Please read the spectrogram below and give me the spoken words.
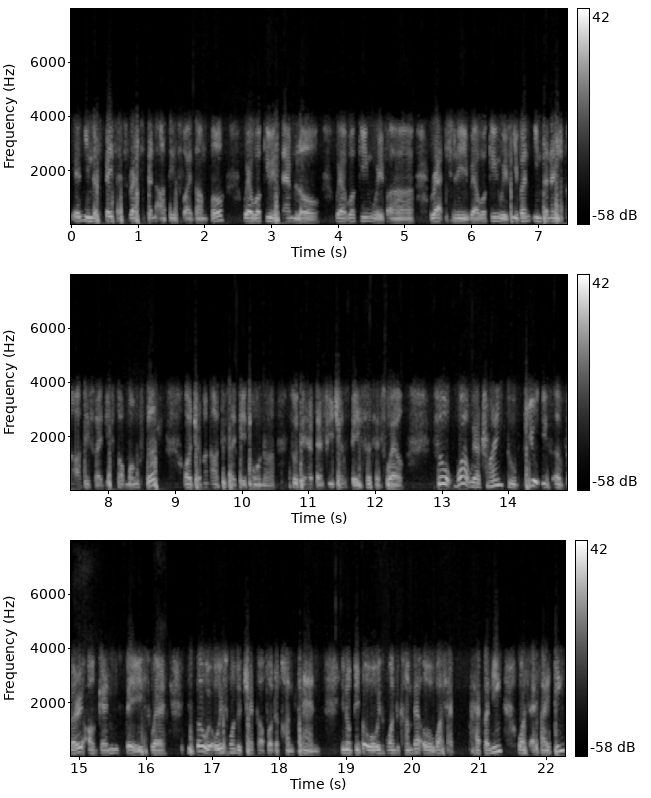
in, in the space as resident artists, for example, we are working with Sam Low, we are working with uh, Lee, we are working with even international artists like Stop Monsters or German artists like Daytona. So they have their feature spaces as well. So what we are trying to build is a very organic space where people will always want to check out for the content. You know, people always want to come back. Oh, what's hap- happening? What's exciting?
